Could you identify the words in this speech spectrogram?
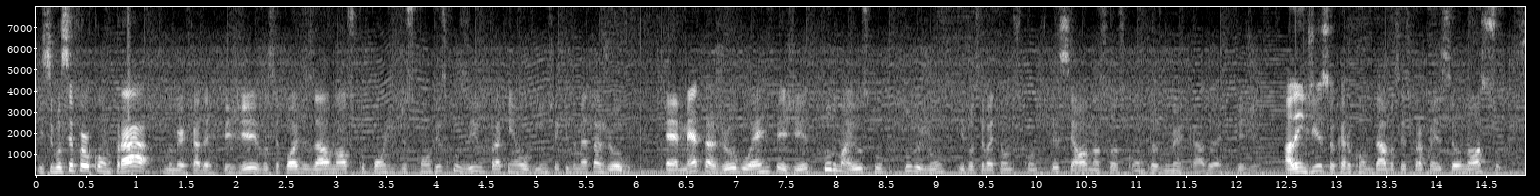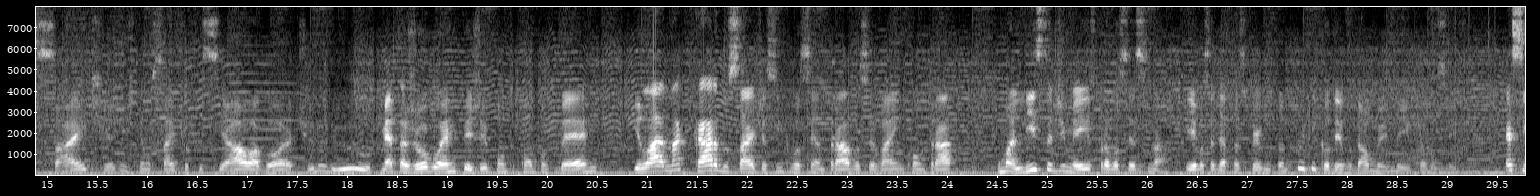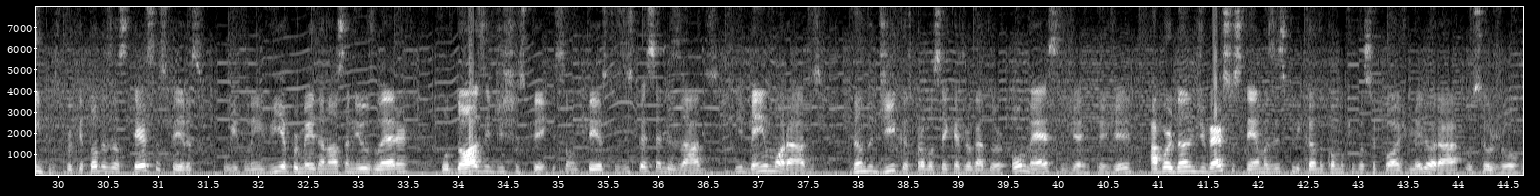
E se você for comprar no Mercado RPG, você pode usar o nosso cupom de desconto exclusivo para quem é ouvinte aqui do Metajogo. É Metajogo RPG, tudo maiúsculo, tudo junto, e você vai ter um desconto especial nas suas compras no Mercado RPG. Além disso, eu quero convidar vocês para conhecer o nosso site. A gente tem um site oficial agora, tchururu, metajogorpg.com.br. E lá na cara do site, assim que você entrar, você vai encontrar uma lista de e-mails para você assinar. E aí você deve estar se perguntando, por que, que eu devo dar o meu e-mail para vocês? É simples, porque todas as terças-feiras o Ítalo envia por meio da nossa newsletter o Dose de XP, que são textos especializados e bem humorados, dando dicas para você que é jogador ou mestre de RPG, abordando diversos temas e explicando como que você pode melhorar o seu jogo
